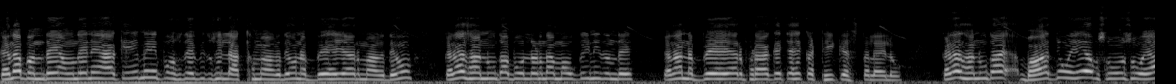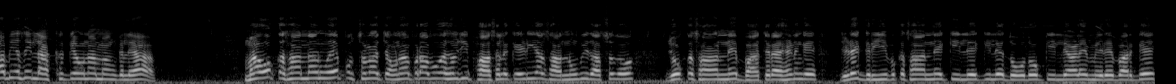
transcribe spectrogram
ਕਹਿੰਦਾ, ਬੰਦੇ ਆਉਂਦੇ ਨੇ ਆ ਕੇ ਇਹ ਵੀ ਨਹੀਂ ਪੁੱਛਦੇ ਵੀ ਤੁਸੀਂ ਲੱਖ ਮੰਗਦੇ ਹੋ 90000 ਮੰਗਦੇ ਹੋ? ਕਹਿੰਦਾ, ਸਾਨੂੰ ਤਾਂ ਬੋਲਣ ਦਾ ਮੌਕਾ ਹੀ ਨਹੀਂ ਦਿੰਦੇ। ਕਹਿੰਦਾ 90000 ਫੜਾ ਕੇ ਚਾਹੇ ਇਕੱਠੀ ਕਿਸ਼ਤ ਲੈ ਲਓ। ਕਹਿੰਦਾ ਸਾਨੂੰ ਤਾਂ ਬਾਅਦ ਚੋਂ ਇਹ ਅਫਸੋਸ ਹੋਇਆ ਵੀ ਅਸੀਂ ਲੱਖ ਕਿਉਂ ਨਾ ਮੰਗ ਲਿਆ। ਮੈਂ ਉਹ ਕਿਸਾਨਾਂ ਨੂੰ ਇਹ ਪੁੱਛਣਾ ਚਾਹਣਾ ਭਰਾਵੋ, ਇਹੋ ਜੀ ਫਸਲ ਕਿਹੜੀ ਆ? ਸਾਨੂੰ ਵੀ ਦੱਸ ਦਿਓ, ਜੋ ਕਿਸਾਨ ਨੇ ਬਚ ਰਹਿਣਗੇ। ਜਿਹੜੇ ਗਰੀਬ ਕਿਸਾਨ ਨੇ ਕੀਲੇ ਕੀਲੇ ਦੋ ਦੋ ਕੀਲੇ ਵਾਲੇ ਮੇਰੇ ਵਰਗੇ,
